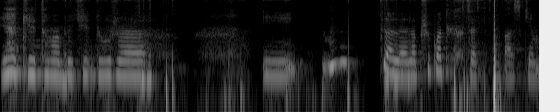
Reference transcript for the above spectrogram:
jakie to ma być duże. I mm, tyle. Na przykład chcę z tym paskiem.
